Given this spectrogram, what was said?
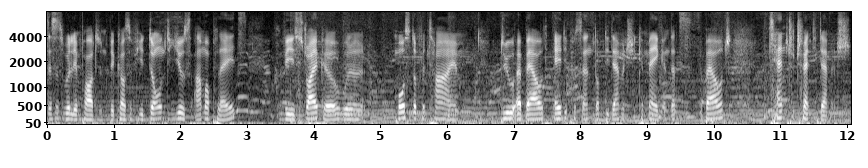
this is really important because if you don't use armor plates, the striker will most of the time do about 80% of the damage he can make and that's about 10 to 20 damage.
